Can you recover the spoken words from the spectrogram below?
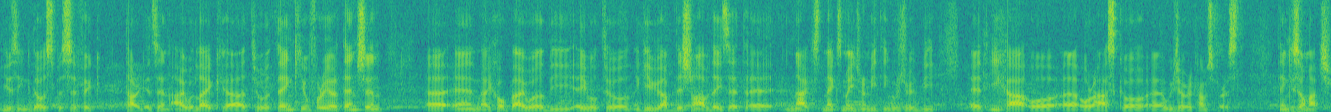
using those specific targets. And I would like to thank you for your attention. Uh, and I hope I will be able to give you additional updates at uh, next, next major meeting, which will be at EHA or, uh, or ASCO, whichever comes first. Thank you so much.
